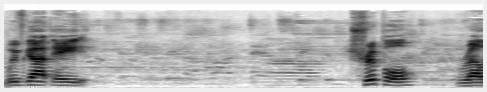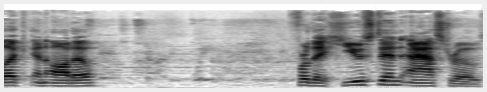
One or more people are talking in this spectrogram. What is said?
We've got a triple relic and auto for the Houston Astros.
